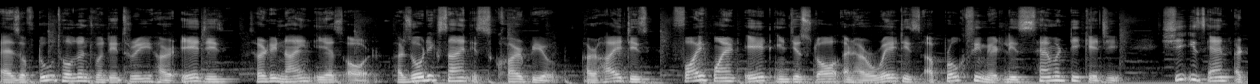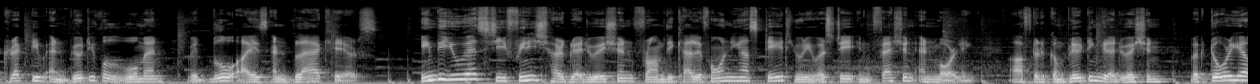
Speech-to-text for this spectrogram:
As of 2023, her age is 39 years old. Her zodiac sign is Scorpio. Her height is 5.8 inches tall and her weight is approximately 70 kg. She is an attractive and beautiful woman with blue eyes and black hairs. In the US, she finished her graduation from the California State University in fashion and modeling. After completing graduation, Viktoria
